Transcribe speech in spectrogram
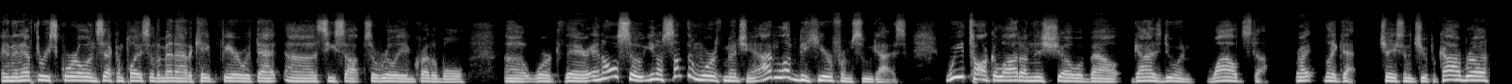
And then F3 Squirrel in second place of the men out of Cape Fear with that uh, CSAUP. So really incredible uh, work there. And also, you know, something worth mentioning. I'd love to hear from some guys. We talk a lot on this show about guys doing wild stuff, right? Like that. Chasing the chupacabra,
